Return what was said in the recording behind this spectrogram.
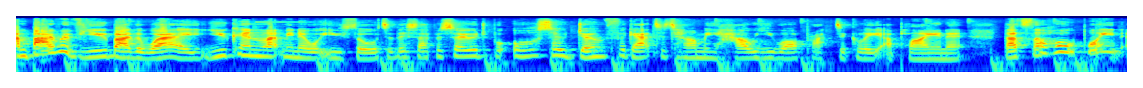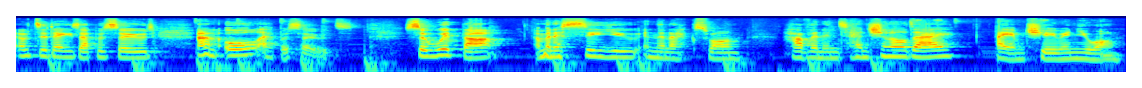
And by review, by the way, you can let me know what you thought of this episode, but also don't forget to tell me how you are practically applying it. That's the whole point of today's episode and all episodes. So, with that, I'm going to see you in the next one. Have an intentional day. I am cheering you on.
